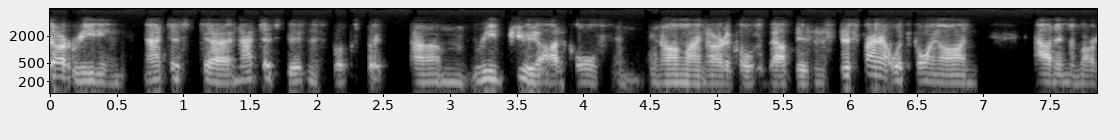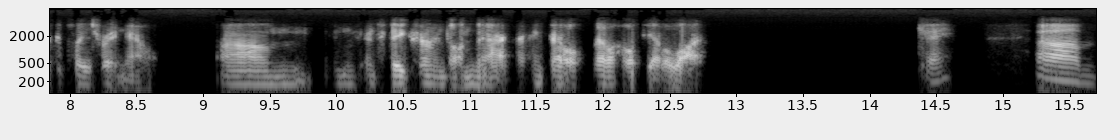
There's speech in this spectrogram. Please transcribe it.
start reading, not just uh, not just business books, but um, read periodicals and, and online articles about business. Just find out what's going on out in the marketplace right now, um, and, and stay current on that. I think that'll that'll help you out a lot. Okay. Um,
